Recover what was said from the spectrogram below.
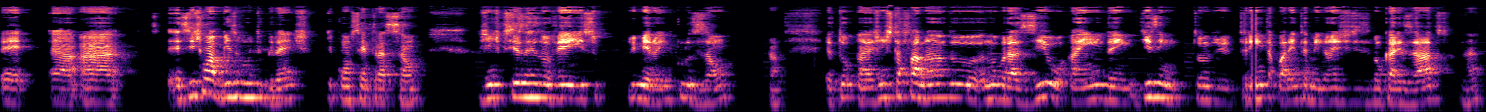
é, a, a, existe um abismo muito grande de concentração. A gente precisa resolver isso, primeiro, inclusão, Tá? Tô, a gente está falando no Brasil ainda em, dizem, em torno de 30, 40 milhões de desbancarizados, né?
